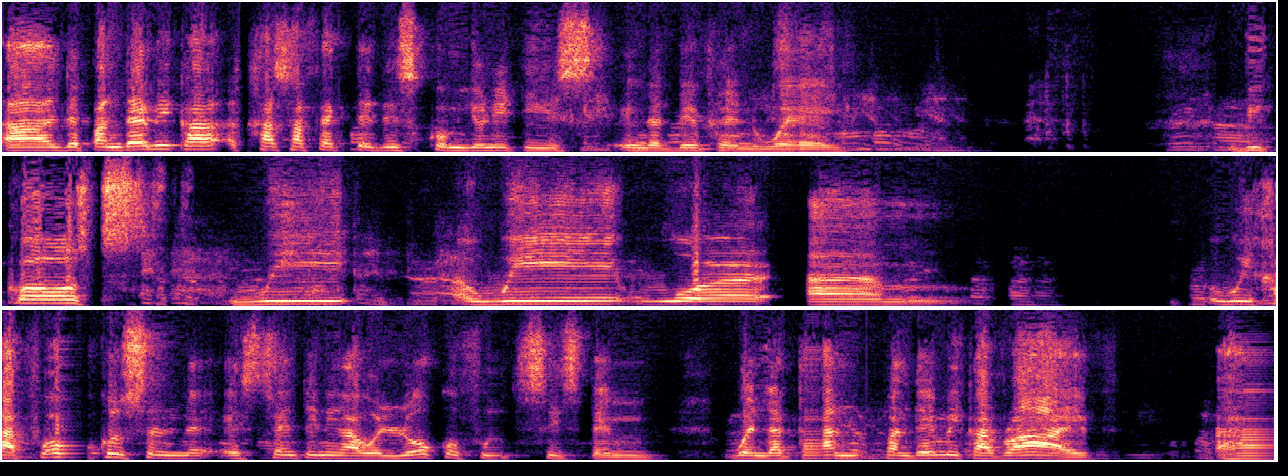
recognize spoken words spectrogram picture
Uh, the pandemic uh, has affected these communities in a different way because we uh, we were um, we have focused on strengthening our local food system when the pan- pandemic arrived. Uh,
